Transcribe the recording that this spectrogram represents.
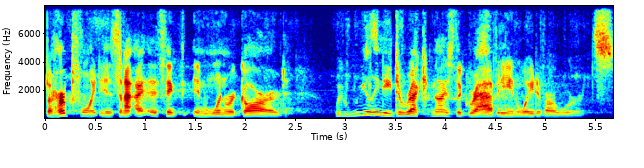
But her point is, and I, I think in one regard, we really need to recognize the gravity and weight of our words.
